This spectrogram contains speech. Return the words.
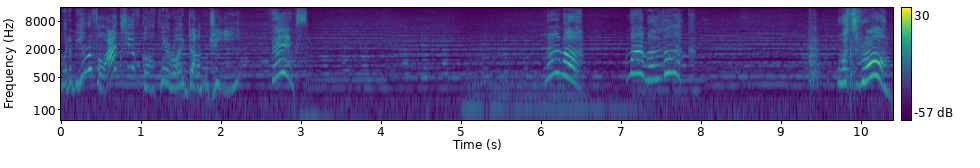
What a beautiful axe you've got there, Oidonji. Thanks. Mama! Mama, look! What's wrong?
